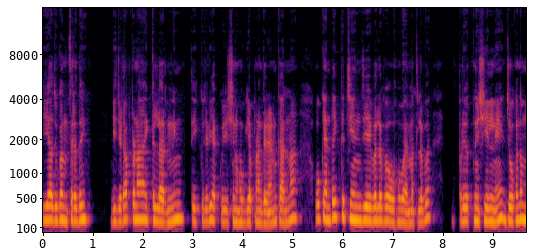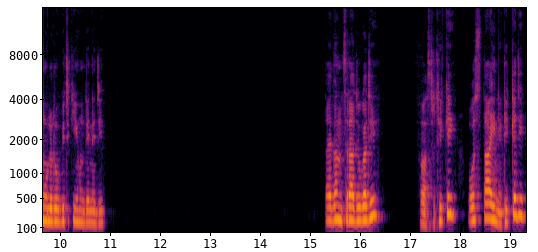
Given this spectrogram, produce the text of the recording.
ਕੀ ਆ ਜਾਊਗਾ ਆਨਸਰ ਇਹਦਾ ਜੀ? ਵੀ ਜਿਹੜਾ ਆਪਣਾ ਇੱਕ ਲਰਨਿੰਗ ਤੇ ਇੱਕ ਜਿਹੜੀ ਐਕੁਜੀਸ਼ਨ ਹੋ ਗਈ ਆਪਣਾ ਗ੍ਰਹਿਣ ਕਰਨਾ, ਉਹ ਕਹਿੰਦਾ ਇੱਕ ਚੇਂਜੇਬਲ ਉਹ ਹੈ, ਮਤਲਬ ਪ੍ਰਯਤਨਸ਼ੀਲ ਨੇ, ਜੋ ਕਹਿੰਦਾ ਮੂਲ ਰੂਪ ਵਿੱਚ ਕੀ ਹੁੰਦੇ ਨੇ ਜੀ? ਤਾਂ ਇਹਦਾ ਆਨਸਰ ਆ ਜਾਊਗਾ ਜੀ। ਫਸਟ ਠੀਕ ਹੈ ਜੀ? ਉਹ ਸਥਾਈ ਨੇ, ਠੀਕ ਹੈ ਜੀ?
